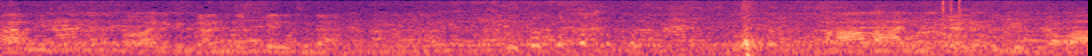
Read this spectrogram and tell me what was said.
ఆయనకి దాన్ని చెప్పేది ఇచ్చినా అలా ఆయన చెప్పేది ఇచ్చినవా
